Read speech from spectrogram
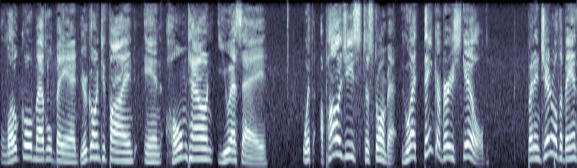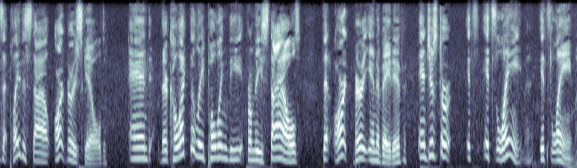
local metal band you're going to find in hometown USA with apologies to Stormbat, who I think are very skilled, but in general the bands that play this style aren't very skilled and they're collectively pulling the from these styles that aren't very innovative and just are it's it's lame. It's lame.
